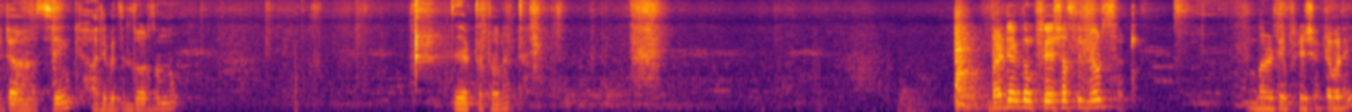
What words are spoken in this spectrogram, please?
এটা সিঙ্ক হাঁড়ি পেতেল দেওয়ার জন্য। একটা টয়লেট বাড়িটা একদম ফ্রেশ আছে ভিউর্স বাড়িটি ফ্রেশ একটা বাড়ি।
